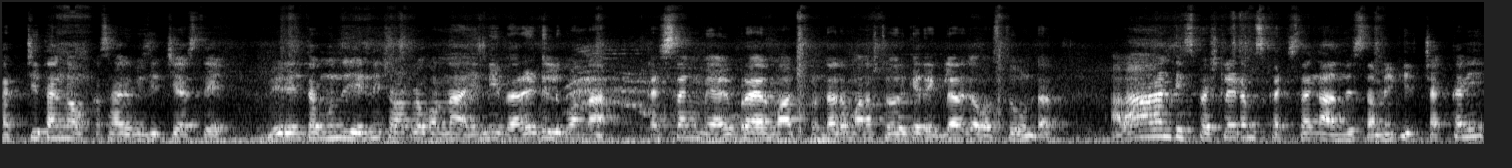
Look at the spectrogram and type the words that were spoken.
ఖచ్చితంగా ఒక్కసారి విజిట్ చేస్తే మీరు ఇంతకుముందు ఎన్ని చోట్ల కొన్నా ఎన్ని వెరైటీలు కొన్నా ఖచ్చితంగా మీ అభిప్రాయాలు మార్చుకుంటారు మన స్టోర్కి రెగ్యులర్గా వస్తూ ఉంటారు. అలాంటి స్పెషల్ ఐటమ్స్ ఖచ్చితంగా అందిస్తాం. మీకు ఇది చక్కని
